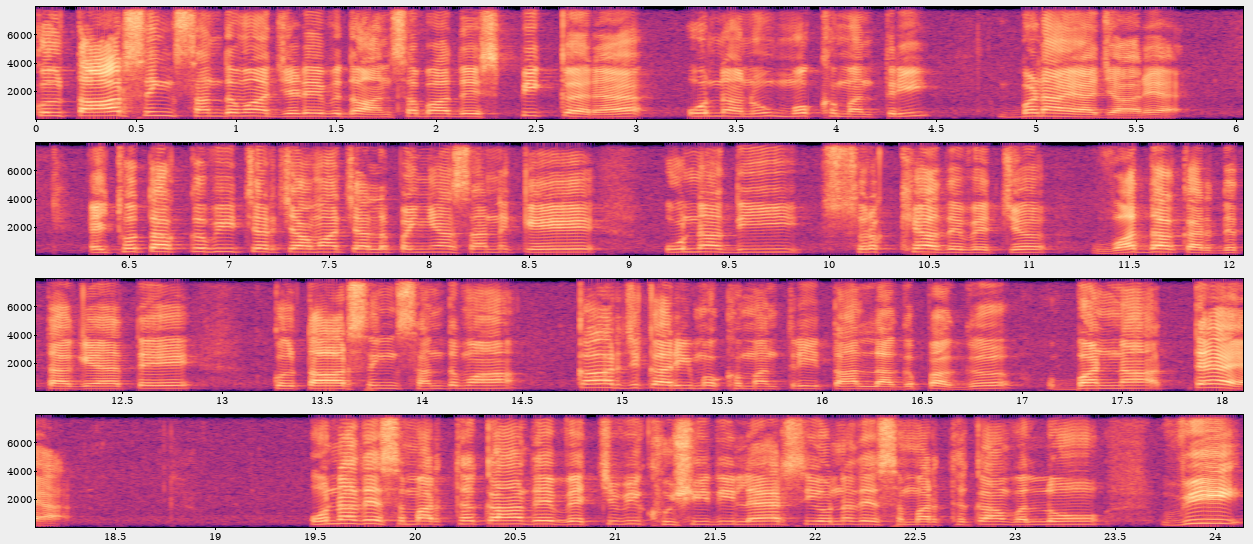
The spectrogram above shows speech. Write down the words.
ਕੁਲਤਾਰ ਸਿੰਘ ਸੰਧਵਾ, ਜਿਹੜੇ ਵਿਧਾਨ ਸਭਾ ਦੇ ਸਪੀਕਰ ਹੈ, ਉਹਨਾਂ ਨੂੰ ਮੁੱਖ ਮੰਤਰੀ ਬਣਾਇਆ ਜਾ ਰਿਹਾ ਹੈ। ਇੱਥੋਂ ਤੱਕ ਵੀ ਚਰਚਾਵਾਂ ਚੱਲ ਪਈਆਂ ਸਨ ਕਿ ਉਹਨਾਂ ਦੀ ਸੁਰੱਖਿਆ ਦੇ ਵਿੱਚ ਵਾਧਾ ਕਰ ਦਿੱਤਾ ਗਿਆ ਤੇ ਕੁਲਤਾਰ ਸਿੰਘ ਸੰਧਵਾ ਕਾਰਜਕਾਰੀ ਮੁੱਖ ਮੰਤਰੀ ਤਾਂ ਲਗਭਗ ਬਣਨਾ ਤੈਅ ਆ। ਉਹਨਾਂ ਦੇ ਸਮਰਥਕਾਂ ਦੇ ਵਿੱਚ ਵੀ ਖੁਸ਼ੀ ਦੀ ਲਹਿਰ ਸੀ। ਉਹਨਾਂ ਦੇ ਸਮਰਥਕਾਂ ਵੱਲੋਂ ਵੀ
